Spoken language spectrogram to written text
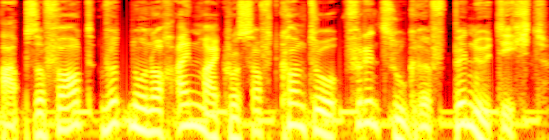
Ab sofort wird nur noch ein Microsoft-Konto für den Zugriff benötigt.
